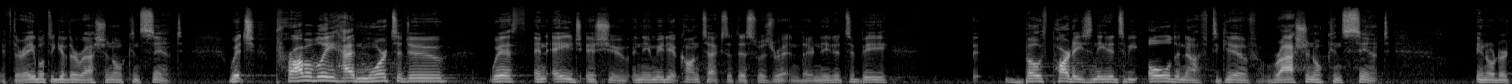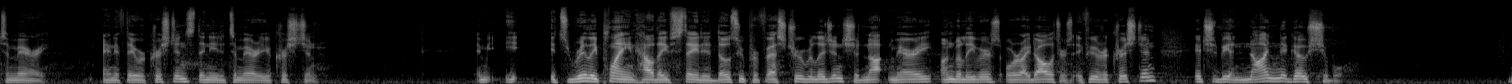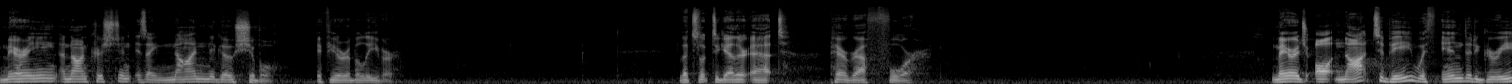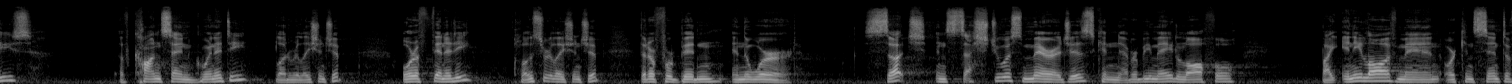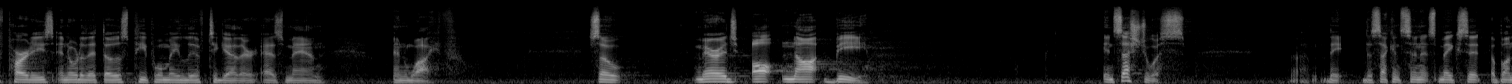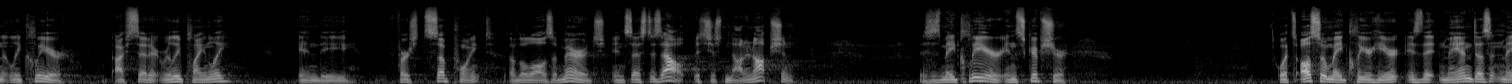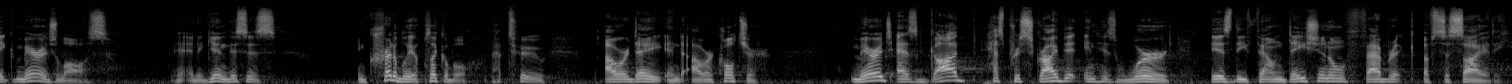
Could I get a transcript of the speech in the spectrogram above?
if they're able to give their rational consent, which probably had more to do with an age issue in the immediate context that this was written. There needed to be, both parties needed to be old enough to give rational consent in order to marry. And if they were Christians, they needed to marry a Christian. I mean, he, it's really plain how they've stated those who profess true religion should not marry unbelievers or idolaters. If you're a Christian, it should be a non negotiable. Marrying a non Christian is a non negotiable if you're a believer. Let's look together at paragraph four. Marriage ought not to be within the degrees of consanguinity, blood relationship, or affinity close relationship, that are forbidden in the Word. Such incestuous marriages can never be made lawful by any law of man or consent of parties in order that those people may live together as man and wife. So, marriage ought not be incestuous. The, the second sentence makes it abundantly clear. I've said it really plainly in the first subpoint of the laws of marriage. Incest is out, it's just not an option. This is made clear in Scripture. What's also made clear here is that man doesn't make marriage laws. And again, this is incredibly applicable to our day and our culture. Marriage, as God has prescribed it in His Word, is the foundational fabric of society.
